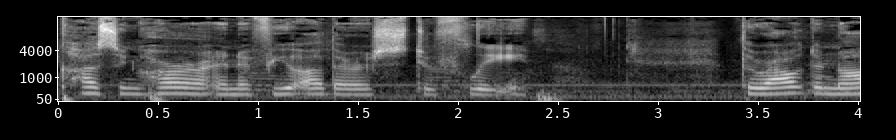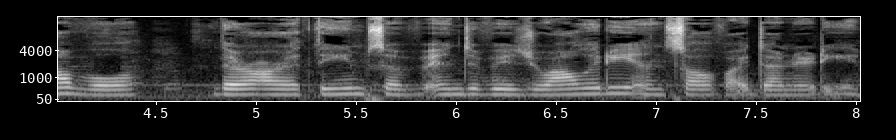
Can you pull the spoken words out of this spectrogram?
causing her and a few others to flee. Throughout the novel, there are themes of individuality and self identity.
